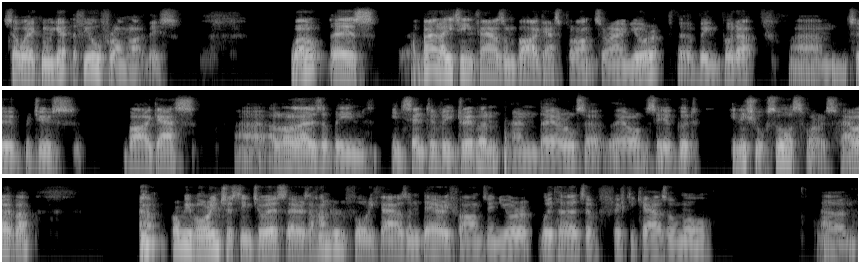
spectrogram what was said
So where can we get the fuel from like this? Well, there's about 18,000 biogas plants around Europe that have been put up um, to produce biogas. Uh, a lot of those have been incentively driven, and they're also they're obviously a good initial source for us. However, probably more interesting to us, there's 140,000 dairy farms in Europe with herds of 50 cows or more. Um,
